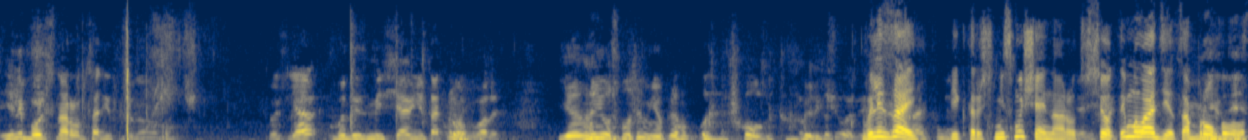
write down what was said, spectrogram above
Или больше народу садится сюда. То есть я водоизмещаю не так много воды. Я на него смотрю, мне прям холодно. Ну Вылезай. Викторович, не смущай народ. Я Все, ты молодец, Мне опробовал.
